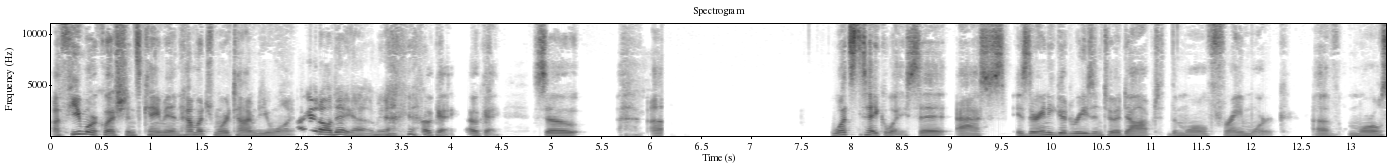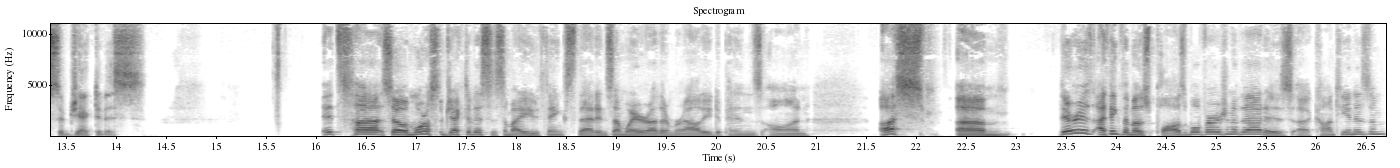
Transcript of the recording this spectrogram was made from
A few more questions came in. How much more time do you want? I got all day. Yeah. I mean, okay. Okay. So, uh, what's the takeaway? Said asks, is there any good reason to adopt the moral framework of moral subjectivists? It's uh, so a moral subjectivist is somebody who thinks that in some way or other morality depends on us. Um, there is, I think, the most plausible version of that is uh, Kantianism.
